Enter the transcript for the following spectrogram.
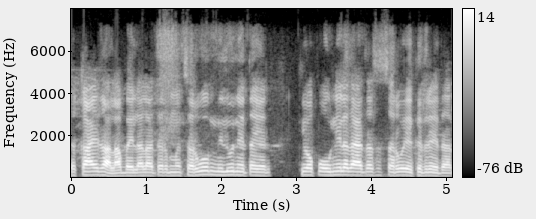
तर काय झाला बैलाला तर मग सर्व मिळून येता येईल किंवा पोहणीला जायचं असं सर्व एकत्र येतात.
